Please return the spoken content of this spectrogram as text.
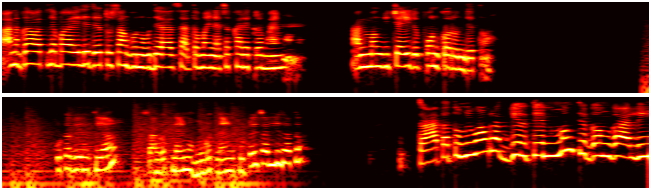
आणि गावातल्या बायले देतो सांगून उद्या सात महिन्याचा कार्यक्रम आहे म्हणून. आणि मग तिच्या आईला फोन करून देतो. कुठं गेली ती सांगत नाही हुंगत नाही कुठे चालली जातं? तर आता तुम्ही वावरात गेलते आणि मग ते गंगा आली.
